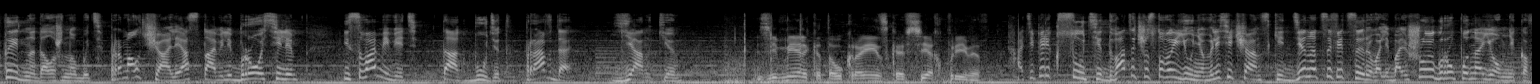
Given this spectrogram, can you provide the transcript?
стыдно должно быть. Промолчали, оставили, бросили. И с вами ведь так будет, правда, Янки? Земелька-то украинская всех примет. А теперь к сути. 26 июня в Лисичанске денацифицировали большую группу наемников.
